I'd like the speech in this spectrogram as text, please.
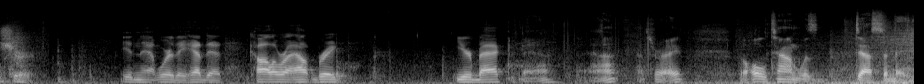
Sure. Isn't that where they had that cholera outbreak year back? Yeah, yeah, that's right. The whole town was decimated.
